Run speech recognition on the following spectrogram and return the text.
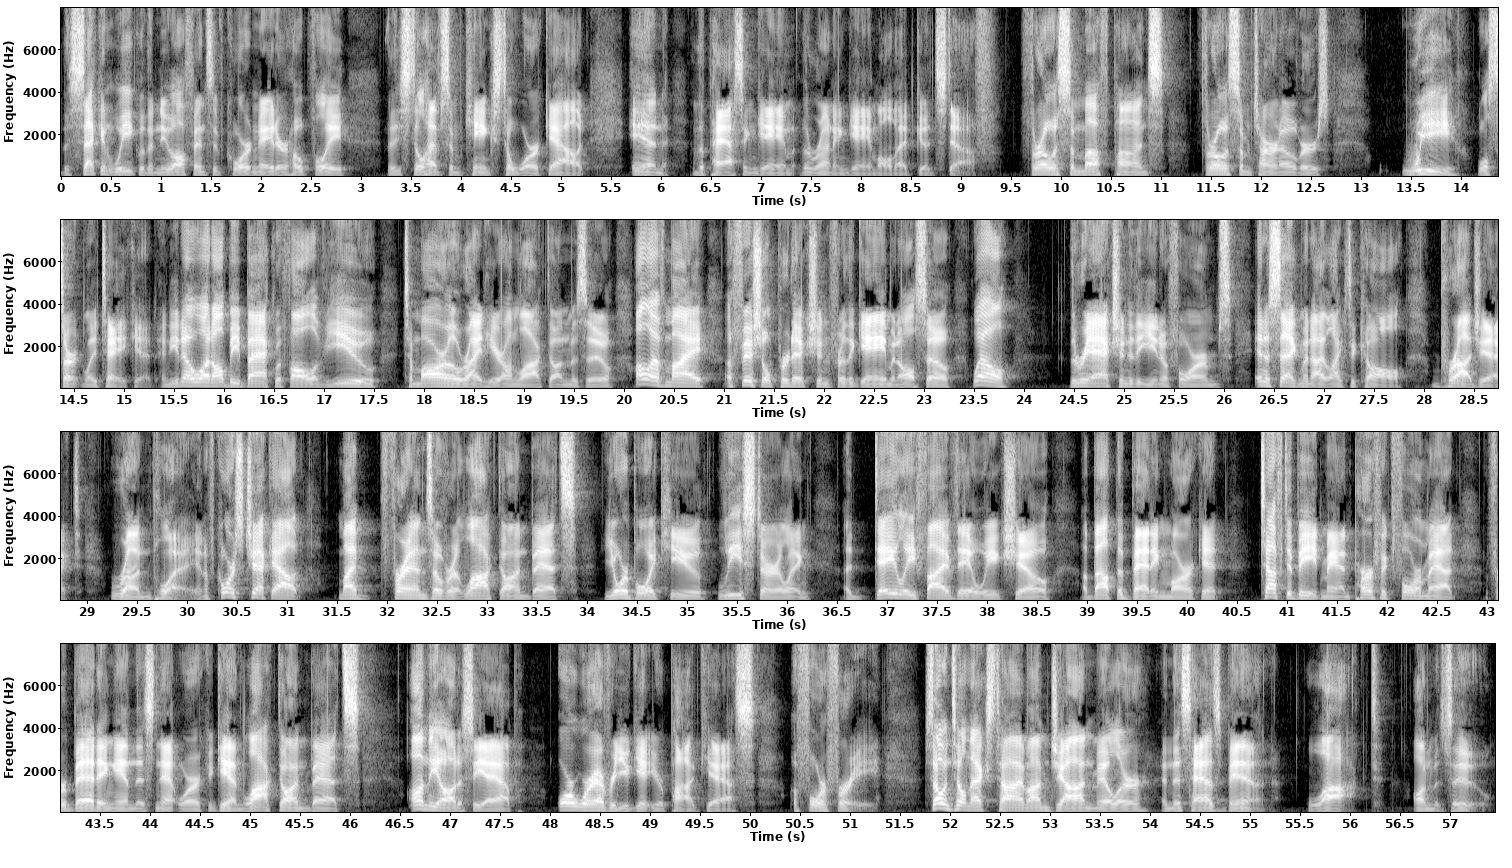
the second week with a new offensive coordinator, hopefully they still have some kinks to work out in the passing game, the running game, all that good stuff. Throw us some muff punts, throw us some turnovers. We will certainly take it. And you know what? I'll be back with all of you tomorrow right here on Locked on Mizzou. I'll have my official prediction for the game and also, well, the reaction to the uniforms in a segment I like to call Project Run Play. And of course, check out my friends over at Locked On Bets your boy Q, Lee Sterling, a daily five day a week show about the betting market. Tough to beat, man. Perfect format for betting in this network. Again, locked on bets on the Odyssey app or wherever you get your podcasts for free. So until next time, I'm John Miller, and this has been Locked on Mizzou.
